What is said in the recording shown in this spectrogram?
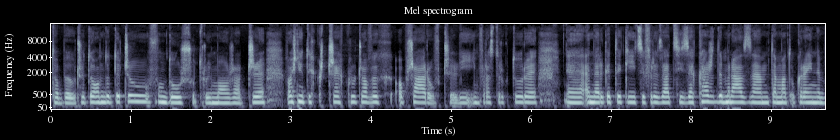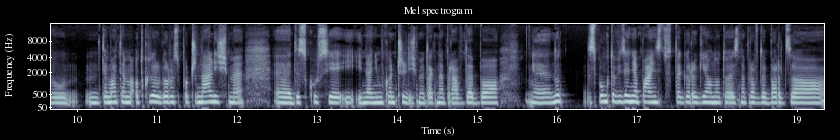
to był, czy to on dotyczył funduszu Trójmorza, czy właśnie tych trzech kluczowych obszarów, czyli infrastruktury, energetyki i cyfryzacji za każdym razem. Temat Ukrainy był mm, tematem, od którego rozpoczynaliśmy e, dyskusję i, i na nim kończyliśmy tak naprawdę, bo e, no, z punktu widzenia państw tego regionu to jest naprawdę bardzo,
